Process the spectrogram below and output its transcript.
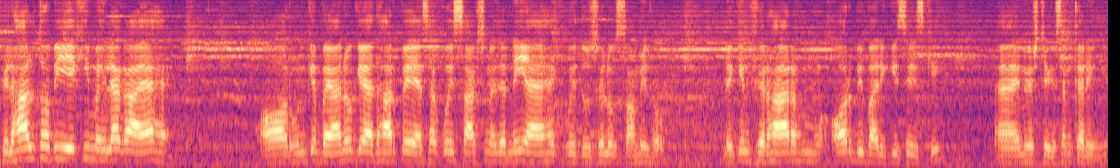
फ़िलहाल तो अभी एक ही महिला का आया है। और उनके बयानों के आधार पर ऐसा कोई साक्ष्य नज़र नहीं आया है कि कोई दूसरे लोग शामिल हो। लेकिन फ़िलहाल हम और भी बारीकी से इसकी इन्वेस्टिगेशन करेंगे।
